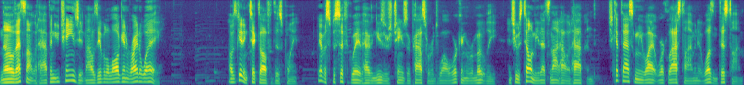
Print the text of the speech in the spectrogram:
no, that's not what happened. You changed it and I was able to log in right away. I was getting ticked off at this point. We have a specific way of having users change their passwords while working remotely, and she was telling me that's not how it happened. She kept asking me why it worked last time and it wasn't this time.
